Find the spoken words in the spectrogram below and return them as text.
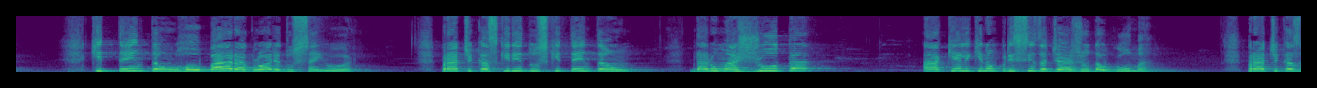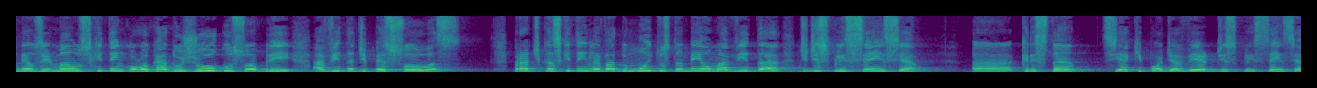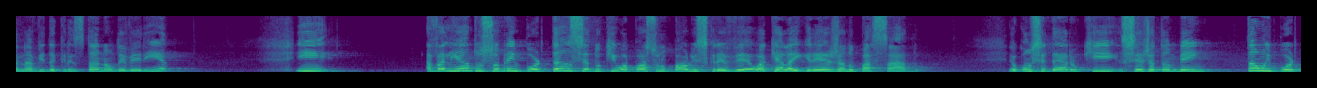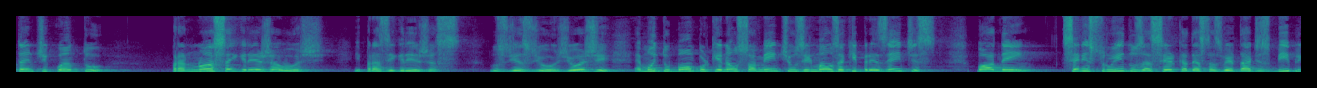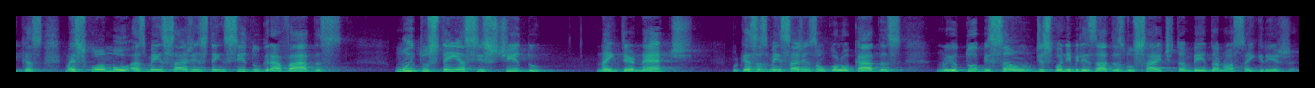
que tentam roubar a glória do Senhor, práticas, queridos, que tentam dar uma ajuda àquele que não precisa de ajuda alguma. Práticas, meus irmãos, que têm colocado julgo sobre a vida de pessoas, práticas que têm levado muitos também a uma vida de displicência uh, cristã, se é que pode haver displicência na vida cristã, não deveria. E avaliando sobre a importância do que o apóstolo Paulo escreveu àquela igreja no passado, eu considero que seja também tão importante quanto para a nossa igreja hoje e para as igrejas nos dias de hoje. Hoje é muito bom porque não somente os irmãos aqui presentes podem ser instruídos acerca dessas verdades bíblicas, mas como as mensagens têm sido gravadas, muitos têm assistido na internet, porque essas mensagens são colocadas no YouTube, são disponibilizadas no site também da nossa igreja.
